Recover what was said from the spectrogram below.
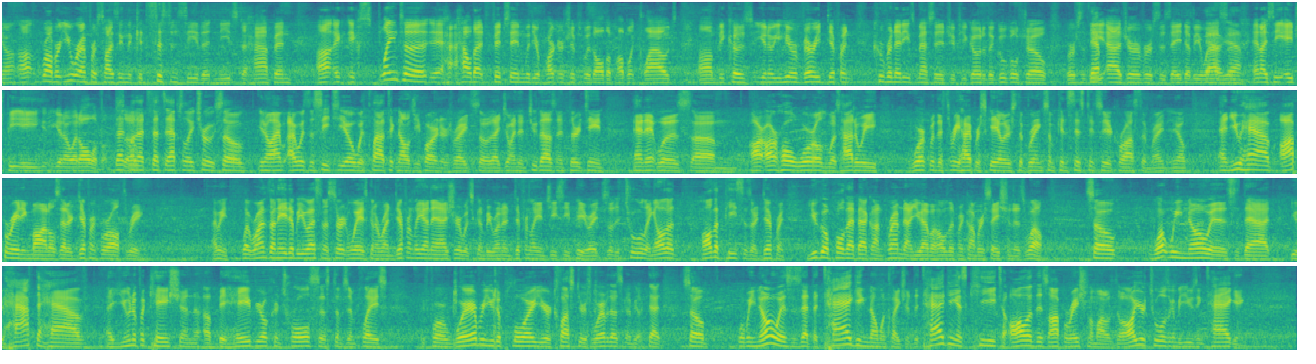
Yeah, uh, Robert, you were emphasizing the consistency that needs to happen. Uh, explain to how that fits in with your partnerships with all the public clouds, um, because you know you hear a very different Kubernetes message if you go to the Google show versus yep. the Azure versus AWS, yeah, yeah. And, and, I see HPE, you know, at all of them. That, so. well, that's that's absolutely true. So you know, I, I was the CTO with Cloud Technology Partners, right? So I joined in 2013, and it was um, our our whole world was how do we work with the three hyperscalers to bring some consistency across them, right? You know, and you have operating models that are different for all three. I mean, what runs on AWS in a certain way is going to run differently on Azure, what's going to be running differently in GCP, right? So the tooling, all the, all the pieces are different. You go pull that back on-prem now, you have a whole different conversation as well. So what we know is that you have to have a unification of behavioral control systems in place for wherever you deploy your clusters, wherever that's going to be like that. So what we know is, is that the tagging nomenclature, the tagging is key to all of this operational models. All your tools are going to be using tagging.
